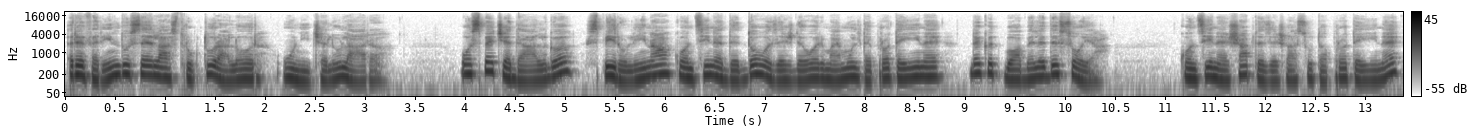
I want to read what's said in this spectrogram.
referindu-se la structura lor unicelulară. O specie de algă, spirulina, conține de 20 de ori mai multe proteine decât boabele de soia – conține 70% proteine,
